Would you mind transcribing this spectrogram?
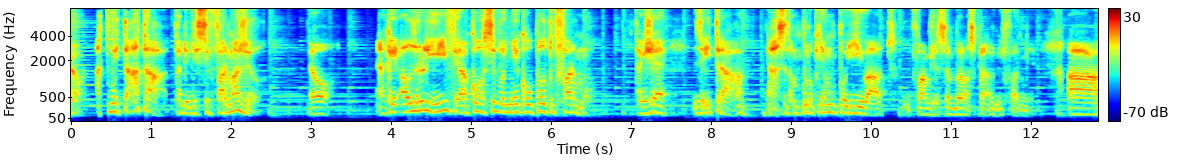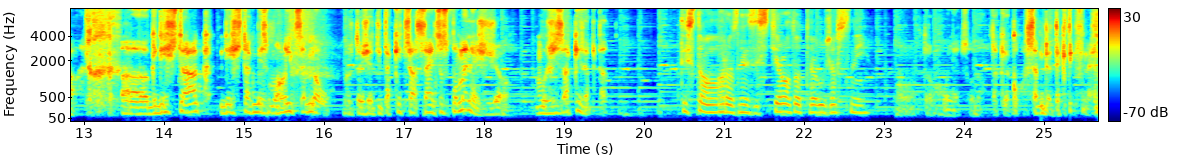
jo. A tvůj táta tady když si farmařil. Jo. Nějaký Elder Leaf jako si od něj koupil tu farmu. Takže zítra já se tam půjdu k němu podívat. Doufám, že jsem byl na správné farmě. A uh, když tak, když tak bys mohl jít se mnou, protože ty taky třeba se na něco vzpomeneš, že jo? Můžeš se taky zeptat. Ty z toho hrozně zjistilo, to, to je úžasný. No, trochu něco, no. Tak jako jsem detektiv, ne?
